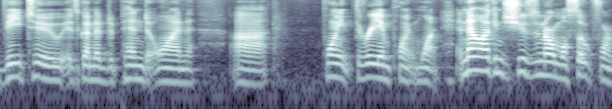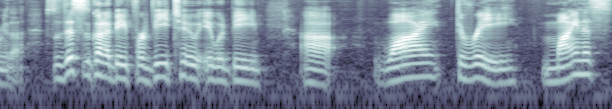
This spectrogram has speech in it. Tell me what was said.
V2 is going to depend on uh, 0.3 and 0.1. And now I can choose the normal slope formula. So this is going to be, for V2, it would be uh, Y3 minus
